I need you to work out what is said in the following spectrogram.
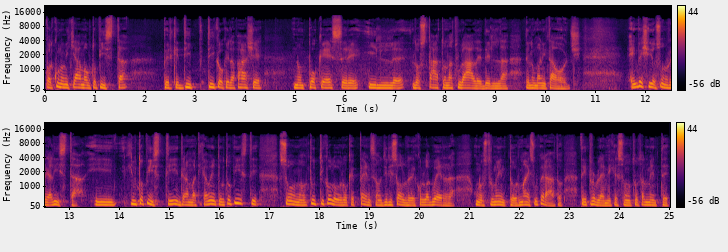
qualcuno mi chiama utopista perché dico che la pace non può che essere il, lo stato naturale dell'umanità oggi. E invece io sono realista. Gli utopisti, drammaticamente utopisti, sono tutti coloro che pensano di risolvere con la guerra, uno strumento ormai superato, dei problemi che sono totalmente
